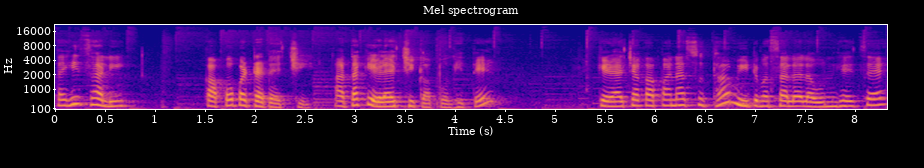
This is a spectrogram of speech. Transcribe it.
आता ही झाली कापं बटाट्याची. आता केळ्याची कापं घेते. केळ्याच्या कापांना सुद्धा मीठ मसाला लावून घ्यायचा आहे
